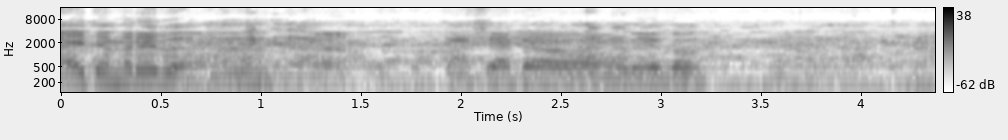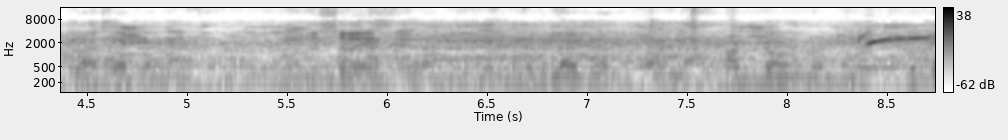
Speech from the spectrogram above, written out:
ಐತೆ ಅಂದ್ರೆ ಇದು ಕಾಶಾಟ ಹೊಡಿಯೋದು ಕ್ಲಾಶಾಟ್ ಐತೆ ಪಡ್ಡು. ಪುಟ್ಟ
